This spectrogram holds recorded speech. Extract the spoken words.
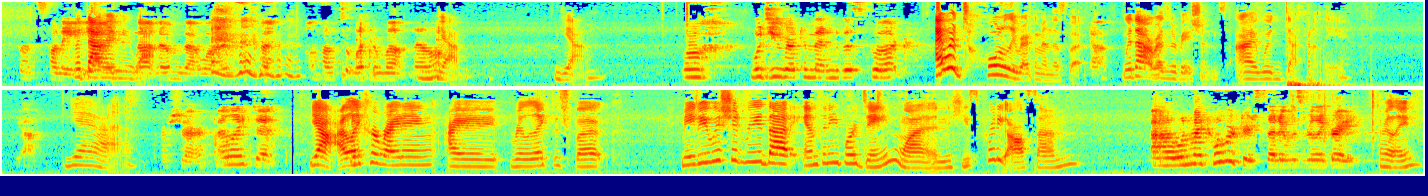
That's funny. But yeah, that I made me did not know who that was, but I'll have to look him up now. yeah, yeah. Would you recommend this book? I would totally recommend this book Yeah. without reservations. I would definitely. Yeah, Yeah, for sure. I liked it. yeah. I like her writing. I really like this book. Maybe we should read that Anthony Bourdain one. He's pretty awesome. Uh, one of my coworkers said it was really great. Really?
